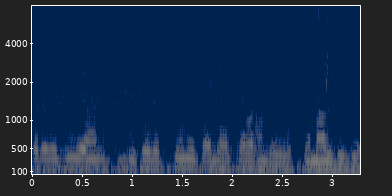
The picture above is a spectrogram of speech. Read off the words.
ধরো হ্যাঁ হাজার টাকা দিই তাহলে আবার মাল দিয়ে দিই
